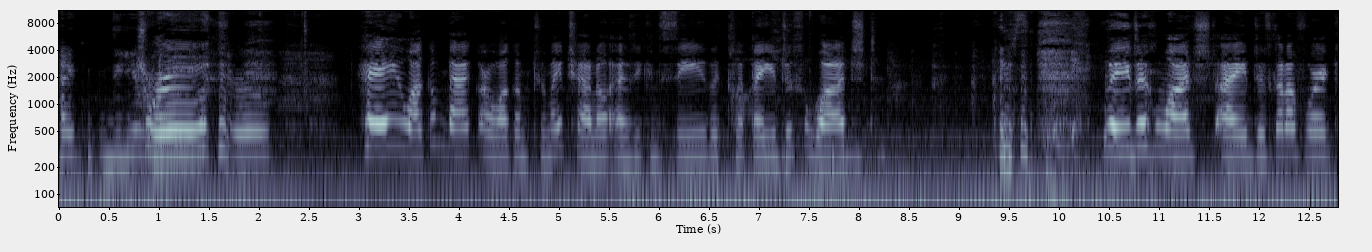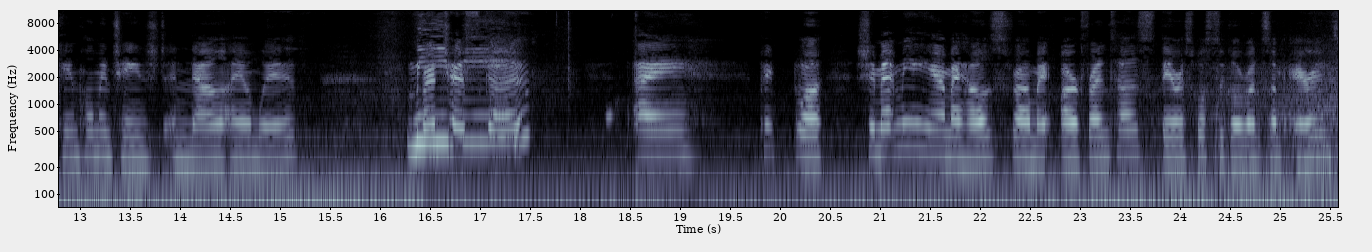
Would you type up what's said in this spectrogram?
like, do you True. True. Hey, welcome back or welcome to my channel. As you can see, the clip that you just watched. that you just watched, I just got off work, came home and changed, and now I am with Me. Francesca. I picked, well, she met me here at my house from my, our friend's house. They were supposed to go run some errands,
